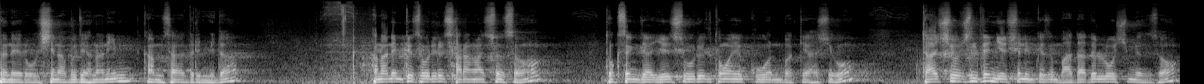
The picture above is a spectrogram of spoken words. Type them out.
은혜로우신 아버지 하나님 감사드립니다. 하나님께서 우리를 사랑하셔서 독생자 예수 우리를 통하여 구원받게 하시고 다시 오실 땐 예수님께서 맏아들로 오시면서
